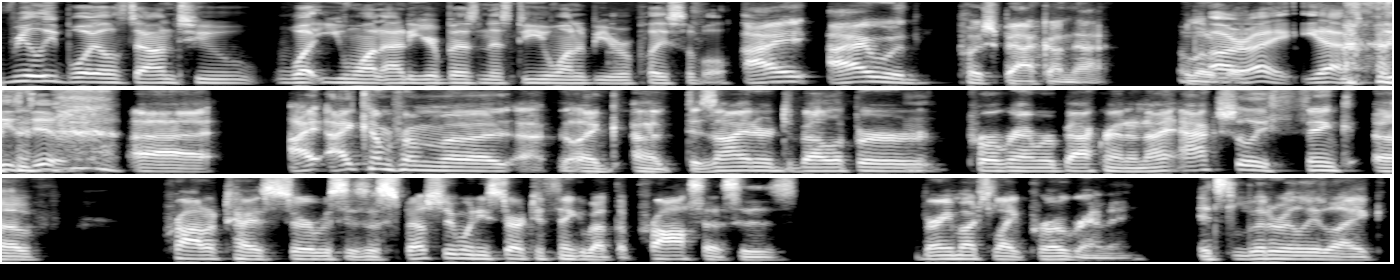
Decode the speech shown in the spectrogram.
really boils down to what you want out of your business. Do you want to be replaceable? I I would push back on that a little. All bit. right, yes, please do. uh, I, I come from a, like a designer, developer, mm. programmer background, and I actually think of productized services, especially when you start to think about the processes, very much like programming. It's literally like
